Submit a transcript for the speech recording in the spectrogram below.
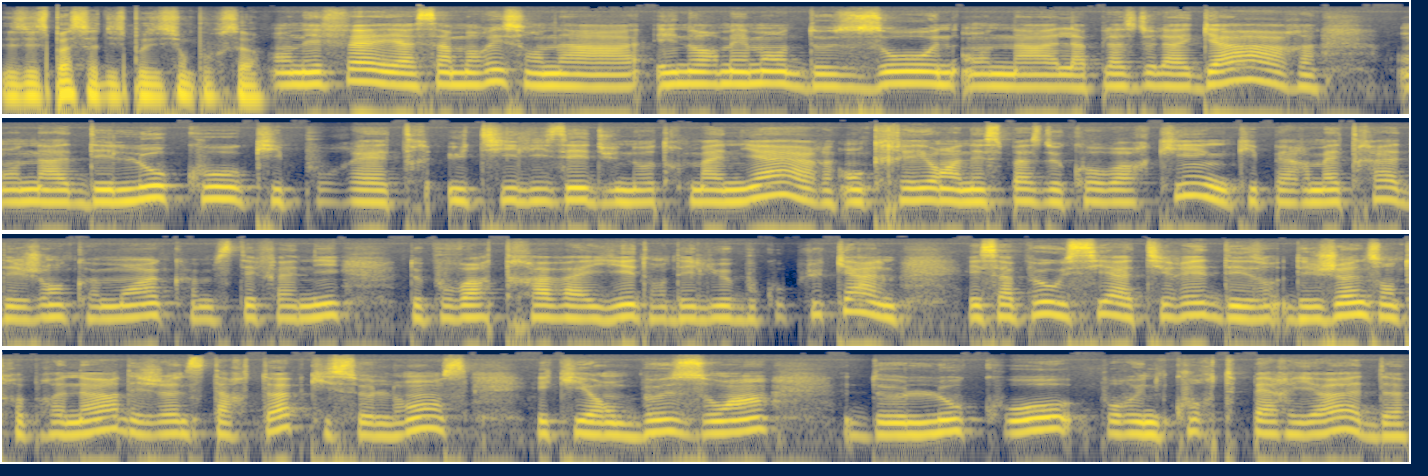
espaces à disposition pour ça. En effet, et à Saint-Maurice, on a énormément de zones. On a la place de la gare, on a des locaux qui pourraient être utilisés d'une autre manière en créant un espace de coworking qui permettrait à des gens comme moi, comme Stéphanie, de pouvoir travailler dans des lieux beaucoup plus calmes. Et ça peut aussi attirer des, jeunes entrepreneurs, des jeunes startups qui se lancent et qui ont besoin de locaux pour une courte période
